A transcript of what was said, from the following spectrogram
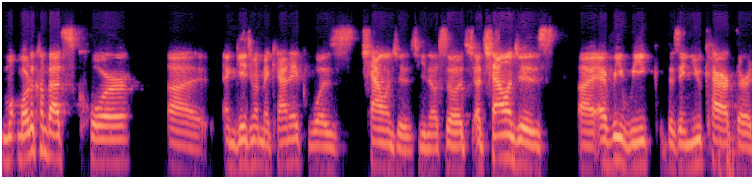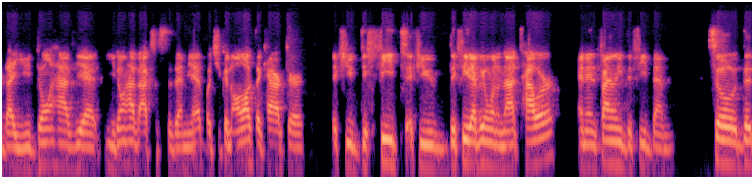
Mortal Kombat's core uh, engagement mechanic was challenges. You know, so a challenge is uh, every week there's a new character that you don't have yet. You don't have access to them yet, but you can unlock the character if you defeat if you defeat everyone in that tower and then finally defeat them. So the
